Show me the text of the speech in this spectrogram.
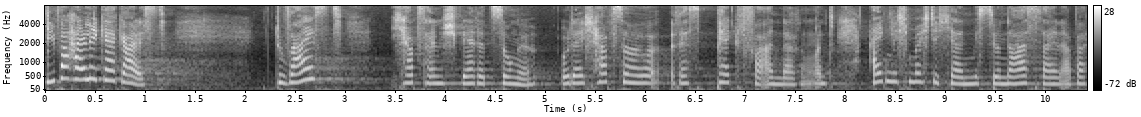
Lieber Heiliger Geist, du weißt, ich habe so eine schwere Zunge oder ich habe so Respekt vor anderen und eigentlich möchte ich ja ein Missionar sein, aber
